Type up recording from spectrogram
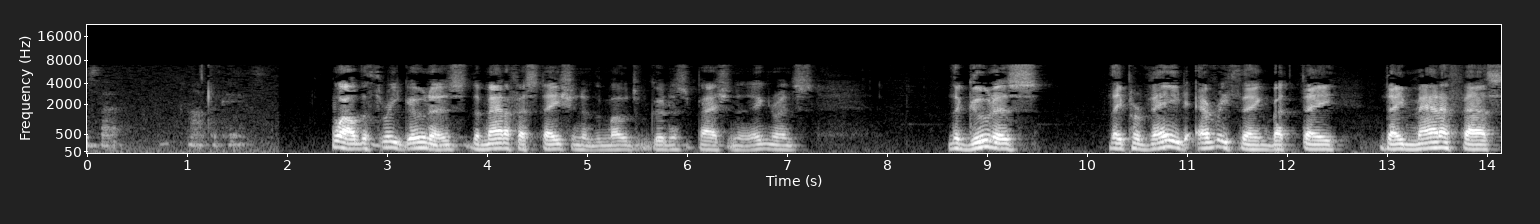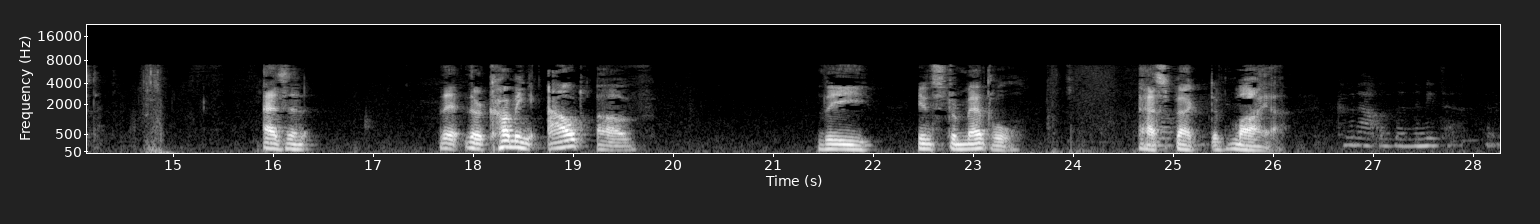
is that not the case. Well, the three gunas, the manifestation of the modes of goodness, passion, and ignorance, the gunas, they pervade everything, but they they manifest as an they're coming out of the instrumental aspect of Maya. Coming out of the nimitta. the- the-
